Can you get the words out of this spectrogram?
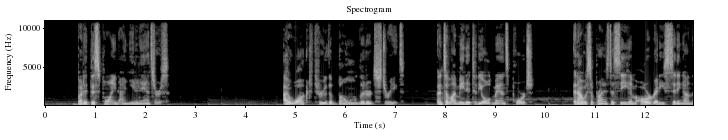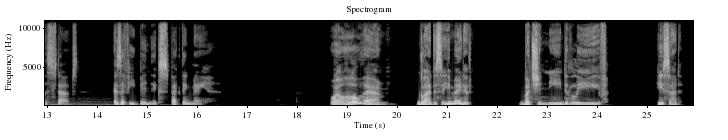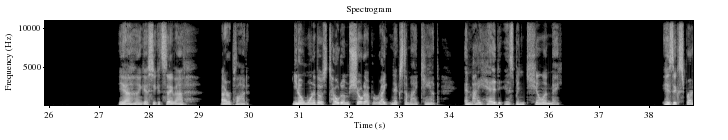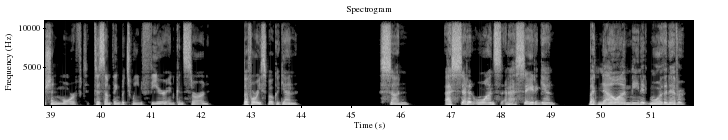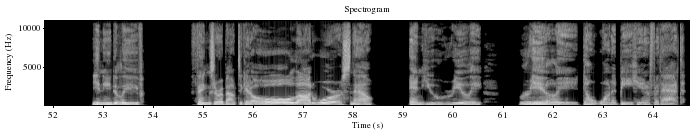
but at this point I needed answers. I walked through the bone littered street until I made it to the old man's porch, and I was surprised to see him already sitting on the steps, as if he'd been expecting me. Well, hello there. Glad to see you made it. But you need to leave, he said. Yeah, I guess you could say that, I replied. You know, one of those totems showed up right next to my camp, and my head has been killing me. His expression morphed to something between fear and concern before he spoke again. Son, I said it once and I say it again, but now I mean it more than ever. You need to leave. Things are about to get a whole lot worse now, and you really, really don't want to be here for that.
